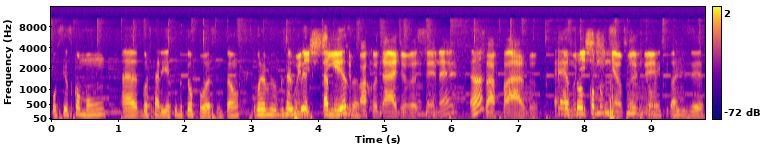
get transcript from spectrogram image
o senso comum eh, gostaria que do que eu fosse. Então, eu gostaria de da Bonitinha de mesa. faculdade você, né? Hã? Safado. É, eu sou Comunistinha comunistinho, você. como a gente gosta de dizer.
